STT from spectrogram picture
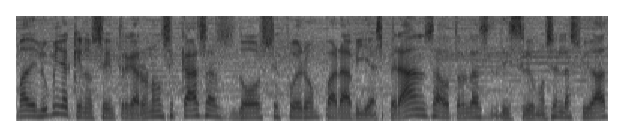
Madelumina, que nos entregaron 11 casas. Dos se fueron para Villa Esperanza, otras las distribuimos en la ciudad.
